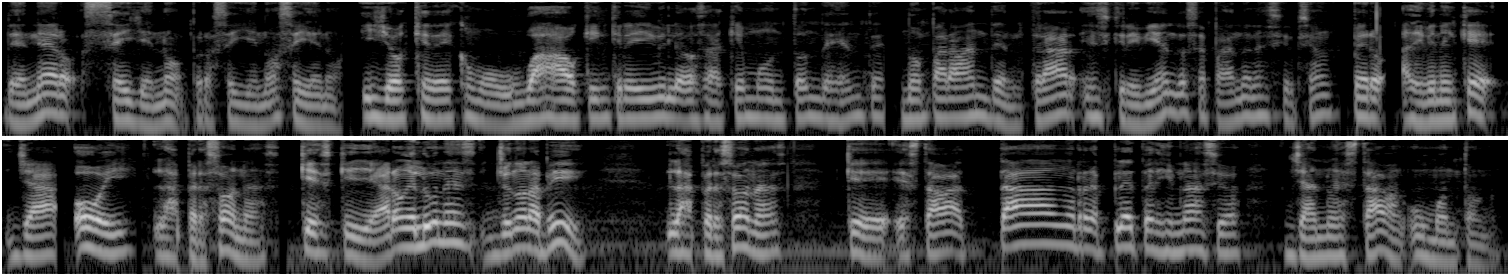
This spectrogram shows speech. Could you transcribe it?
de enero se llenó, pero se llenó, se llenó. Y yo quedé como, wow, qué increíble, o sea, qué montón de gente no paraban de entrar inscribiéndose, pagando la inscripción. Pero adivinen que ya hoy las personas que, que llegaron el lunes, yo no las vi. Las personas que estaba tan repleto el gimnasio ya no estaban un montón.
